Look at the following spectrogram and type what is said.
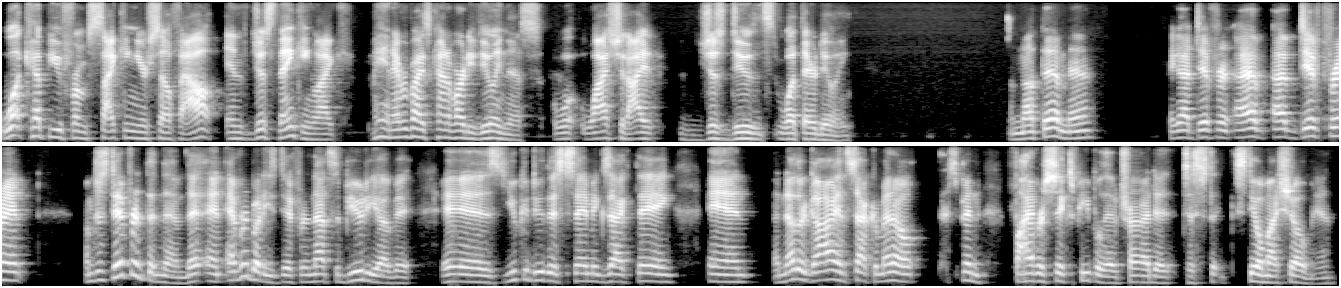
what kept you from psyching yourself out and just thinking like man everybody's kind of already doing this why should i just do what they're doing I'm not them, man. I got different. I have. I have different. I'm just different than them, and everybody's different. That's the beauty of it. Is you could do this same exact thing, and another guy in Sacramento. There's been five or six people that have tried to to st- steal my show, man.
